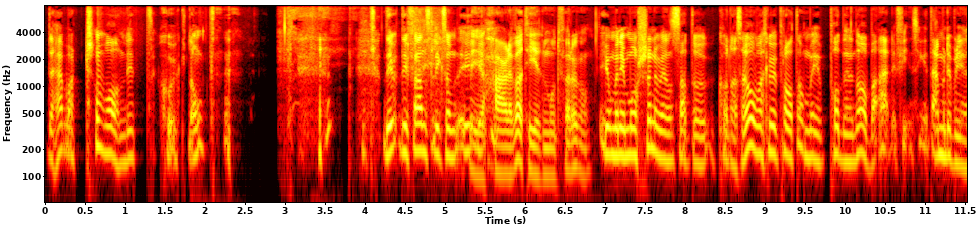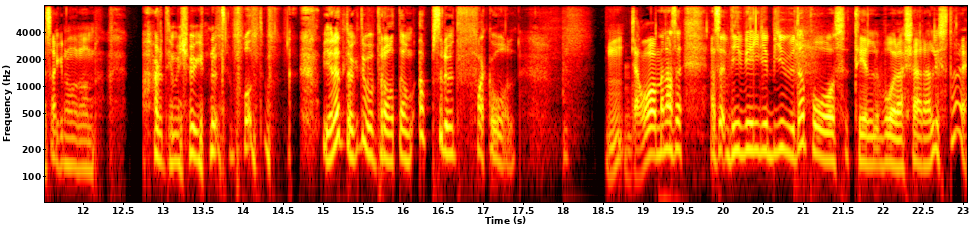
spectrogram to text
Det här vart som vanligt sjukt långt. det, det fanns liksom... Det är ju halva tiden mot förra gången. Jo men i morse när vi satt och kollade så här, Åh, vad ska vi prata om i podden idag? Bara, äh, det finns inget. Nej men det blir säkert någon halvtimme, 20 minuter podd. vi är rätt duktiga på att prata om absolut fuck all. Mm. Ja, men alltså, alltså, vi vill ju bjuda på oss till våra kära lyssnare.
